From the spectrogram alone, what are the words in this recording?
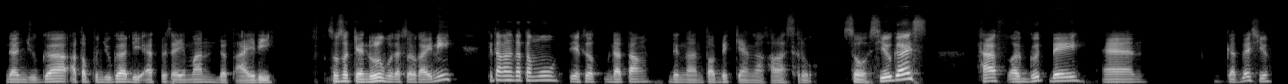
dan juga ataupun juga di @prisaiman.id. So sekian dulu buat episode kali ini. Kita akan ketemu di episode mendatang dengan topik yang gak kalah seru. So see you guys. Have a good day and God bless you.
